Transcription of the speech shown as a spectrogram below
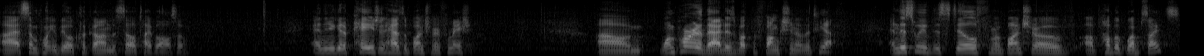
Uh, at some point, you'll be able to click on the cell type also. And then you get a page that has a bunch of information. Um, one part of that is about the function of the TF. And this we've distilled from a bunch of uh, public websites.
